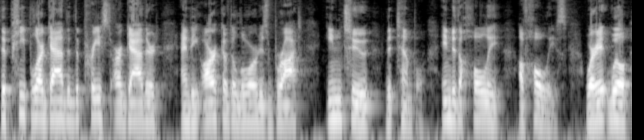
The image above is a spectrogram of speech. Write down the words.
The people are gathered, the priests are gathered, and the ark of the Lord is brought into the temple, into the Holy of Holies, where it will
